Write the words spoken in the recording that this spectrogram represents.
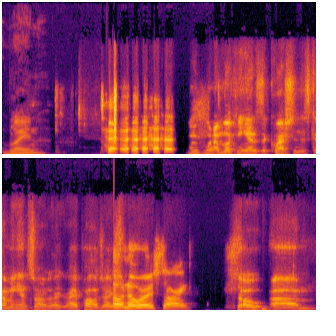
Blain. What I'm looking at is a question that's coming in, so I, I apologize. oh no worries. sorry So, um,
